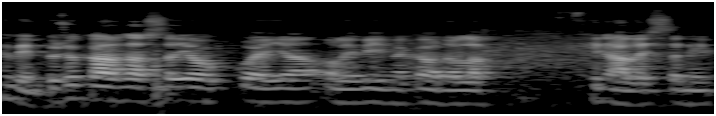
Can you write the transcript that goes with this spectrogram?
hyvin pysy kasassa joukkue ja oli viime kaudella finaalissa, niin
